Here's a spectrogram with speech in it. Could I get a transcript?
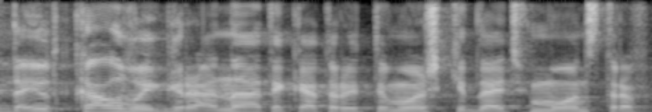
дают каловые гранаты, которые ты можешь кидать в монстров,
